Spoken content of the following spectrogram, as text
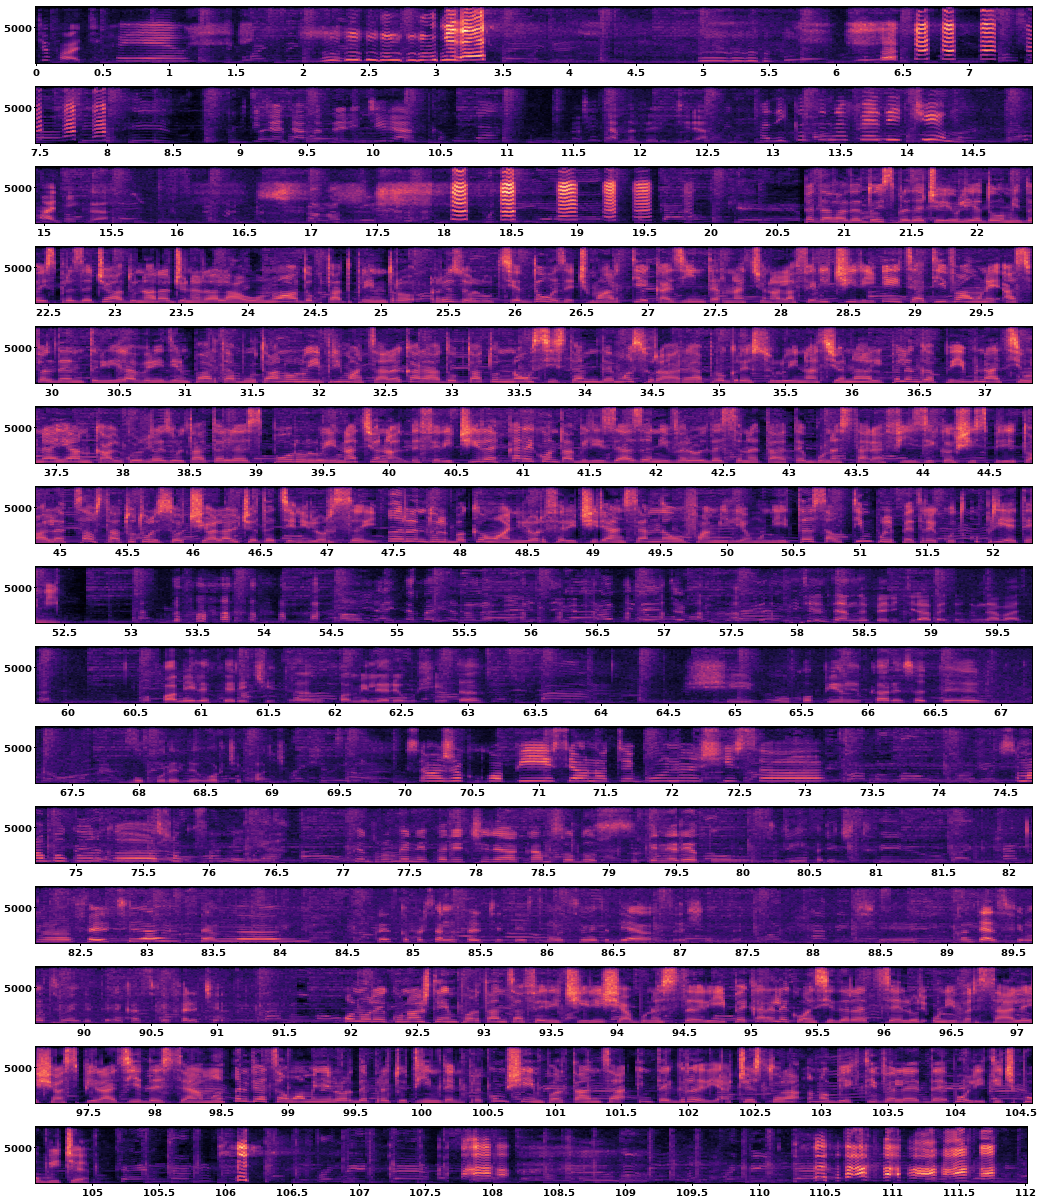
Ce faci? Eu... Știi ce înseamnă fericirea? Ce înseamnă fericirea? Adică să ne fericim. Cum adică? Pe data de 12 iulie 2012, Adunarea Generală a ONU a adoptat printr-o rezoluție 20 martie ca zi internațională a fericirii. Inițiativa unei astfel de întâlniri a venit din partea Butanului, prima țară care a adoptat un nou sistem de măsurare a progresului național. Pe lângă PIB, națiunea ia în calcul rezultatele sporului național de fericire, care contabilizează nivelul de sănătate, bunăstarea fizică și spirituală sau statutul social al cetățenilor săi. În rândul băcăoanilor, fericirea înseamnă o familie unită, sau timpul petrecut cu prietenii. Ce înseamnă fericirea pentru dumneavoastră? O familie fericită, o familie reușită și un copil care să te bucure de orice faci. Să mă joc cu copiii, să iau note bune și să, să mă bucur că sunt cu familia. Pentru mine fericirea cam s-a dus, tineretul să fie fericit. Fericirea înseamnă, cred că o persoană fericită este mulțumită de ea însăși. Și contează să fii mulțumit de tine ca să fii fericit. ONU recunoaște importanța fericirii și a bunăstării pe care le consideră țeluri universale și aspirații de seamă în viața oamenilor de pretutindeni, precum și importanța integrării acestora în obiectivele de politici publice. あっ!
